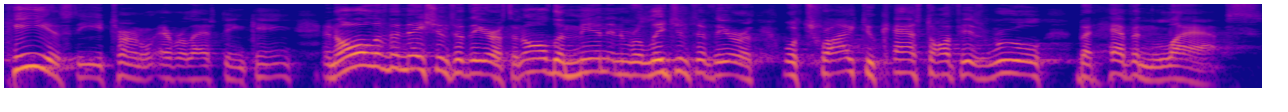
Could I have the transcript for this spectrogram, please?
He is the eternal, everlasting King. And all of the nations of the earth and all the men and religions of the earth will try to cast off His rule, but heaven laughs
